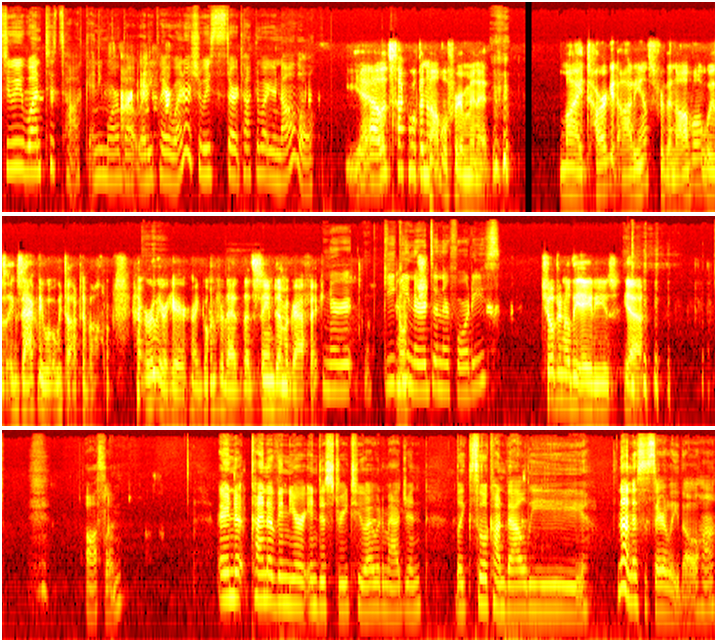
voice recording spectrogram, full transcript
do we want to talk any more about Ready Player One, or should we start talking about your novel? Yeah, let's talk about the novel for a minute. My target audience for the novel was exactly what we talked about earlier here, right? Going for that that same demographic. Nerd, geeky nerds in their forties. Children of the '80s, yeah. awesome. And kind of in your industry too, I would imagine, like Silicon Valley. Not necessarily though, huh?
